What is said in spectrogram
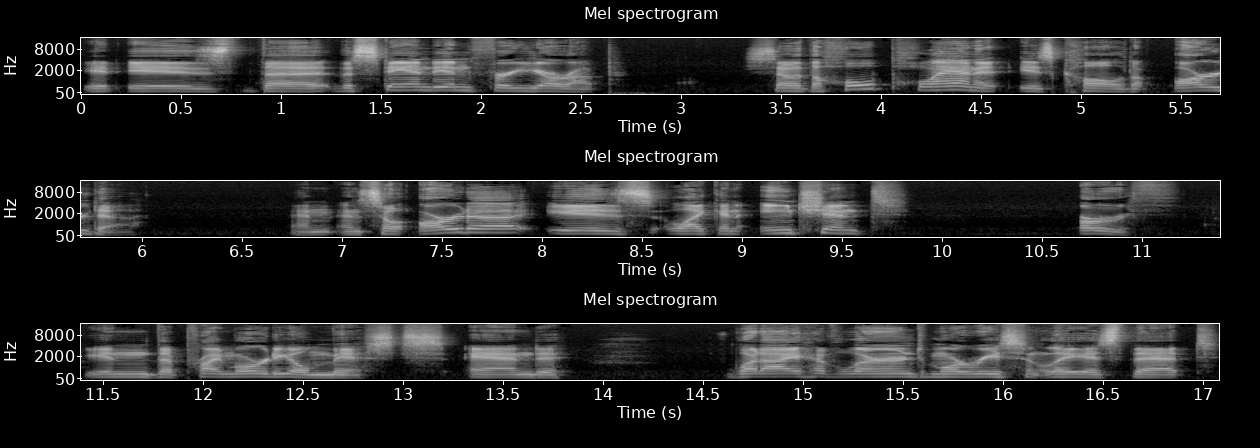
It is the the stand-in for Europe. So the whole planet is called Arda. And and so Arda is like an ancient earth in the primordial mists and what I have learned more recently is that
